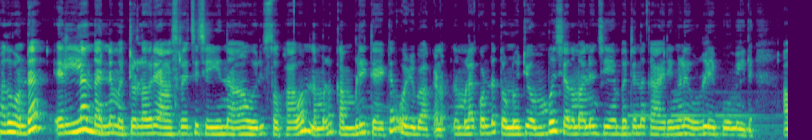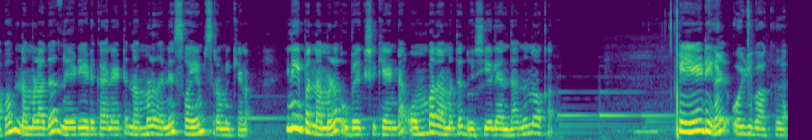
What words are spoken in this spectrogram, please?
അതുകൊണ്ട് എല്ലാം തന്നെ മറ്റുള്ളവരെ ആശ്രയിച്ച് ചെയ്യുന്ന ആ ഒരു സ്വഭാവം നമ്മൾ കംപ്ലീറ്റ് ആയിട്ട് ഒഴിവാക്കണം. നമ്മളെ കൊണ്ട് തൊണ്ണൂറ്റി ഒമ്പത് ശതമാനം ചെയ്യാൻ പറ്റുന്ന കാര്യങ്ങളെ ഉള്ളൂ ഈ ഭൂമിയിൽ. അപ്പം നമ്മളത് നേടിയെടുക്കാനായിട്ട് നമ്മൾ തന്നെ സ്വയം ശ്രമിക്കണം. ഇനിയിപ്പം നമ്മൾ ഉപേക്ഷിക്കേണ്ട ഒമ്പതാമത്തെ ദുശീലം എന്താണെന്ന് നോക്കാം. പേടികൾ ഒഴിവാക്കുക.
